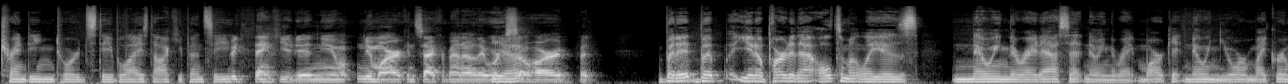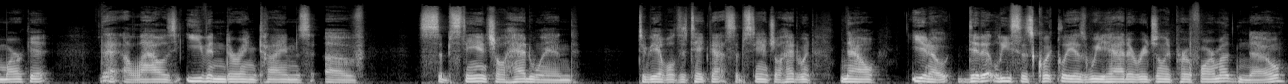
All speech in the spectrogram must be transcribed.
trending towards stabilized occupancy. Big thank you to New, Newmark and Sacramento. They worked yeah. so hard, but but it but you know part of that ultimately is knowing the right asset, knowing the right market, knowing your micro market that allows, even during times of substantial headwind, to be able to take that substantial headwind. Now, you know, did it lease as quickly as we had originally pro forma? No.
